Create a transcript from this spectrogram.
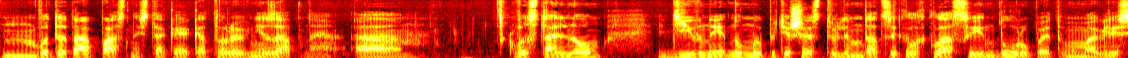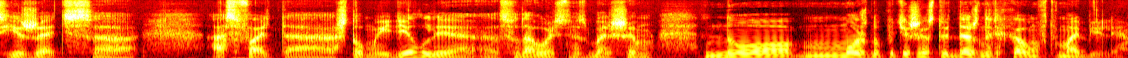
вот эта опасность такая, которая внезапная. А в остальном дивные, ну, мы путешествовали на мотоциклах класса эндуро, поэтому могли съезжать с асфальта, что мы и делали с удовольствием, с большим, но можно путешествовать даже на легковом автомобиле.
